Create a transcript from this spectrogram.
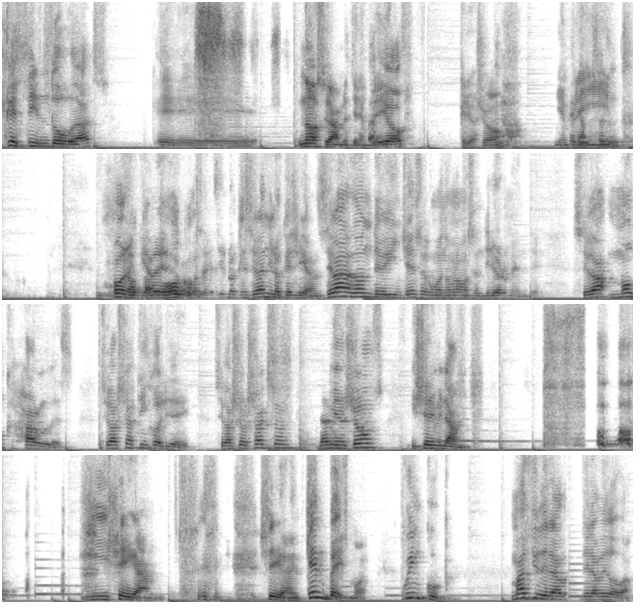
que sin dudas eh, no se va a meter en playoff, creo yo, ni en play-in. Porque, a ver, vamos a decir los que se van y los que llegan. Se va Don de Vincenzo, como nombramos anteriormente. Se va Monk Harless. Se va Justin Holiday. Se va George Jackson, Damian Jones y Jeremy Lamb. y llegan. llegan Kent Basemore, Quinn Cook, Matthew de la, de la Vedova,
